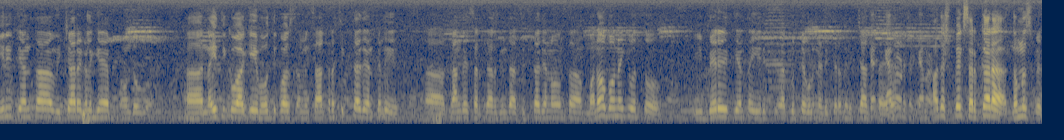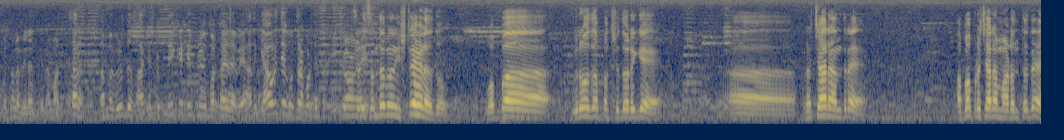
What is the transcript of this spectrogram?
ಈ ರೀತಿಯಂಥ ವಿಚಾರಗಳಿಗೆ ಒಂದು ನೈತಿಕವಾಗಿ ಭೌತಿಕವಾಗಿ ನಮಗೆ ಸಹಕಾರ ಸಿಗ್ತಾ ಇದೆ ಅಂತೇಳಿ ಕಾಂಗ್ರೆಸ್ ಸರ್ಕಾರದಿಂದ ಸಿಗ್ತಾ ಇದೆ ಅನ್ನೋವಂಥ ಮನೋಭಾವನೆಗೆ ಇವತ್ತು ಈ ಬೇರೆ ರೀತಿಯಂತ ಈ ರೀತಿಯ ಕೃತ್ಯಗಳು ನಡೀತಿರೋದು ಹೆಚ್ಚಾಗ್ತಾ ಇದೆ. ಆದಷ್ಟು ಬೇಗ ಸರ್ಕಾರ ಗಮನಿಸಬೇಕು ಅಂತ ನಾವು ವಿನಂತಿನ ಮಾಡ್ತೀವಿ. ಸರ್ ನಮ್ಮ ವಿರುದ್ಧ ಸಾಕಷ್ಟು ಟೀಕೆ ಟಿಪ್ಪಣಿಗಳು ಬರ್ತಾ ಇದಾವೆ. ಅದಕ್ಕೆ ಯಾವ ರೀತಿ ಉತ್ತರ ಕೊಡ್ತೀವಿ ಸರ್ ಈ ಸಂದರ್ಭದಲ್ಲಿ ಇಷ್ಟೇ ಹೇಳೋದು. ಒಬ್ಬ ವಿರೋಧ ಪಕ್ಷದವರಿಗೆ ಆ, ಪ್ರಚಾರ ಅಂದರೆ ಅಪಪ್ರಚಾರ ಮಾಡುವಂಥದ್ದೇ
